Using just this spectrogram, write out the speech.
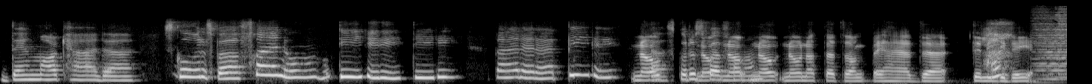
Denmark had uh, skådespel fra nogen, di di di di di. No, no, no, no, no, not that song. They had uh, Det' lige det.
